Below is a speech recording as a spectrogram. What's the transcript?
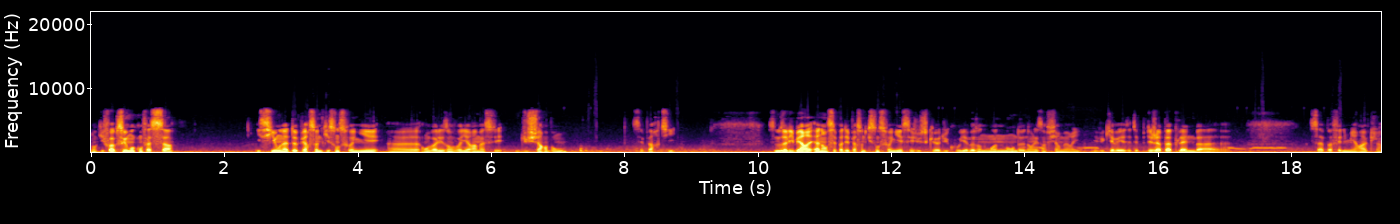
Donc il faut absolument qu'on fasse ça. Ici on a deux personnes qui sont soignées, euh, on va les envoyer ramasser du charbon. C'est parti. Ça nous a libéré, ah non c'est pas des personnes qui sont soignées, c'est juste que du coup il y a besoin de moins de monde dans les infirmeries. Et vu qu'elles étaient déjà pas pleines, bah euh, ça a pas fait de miracle.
